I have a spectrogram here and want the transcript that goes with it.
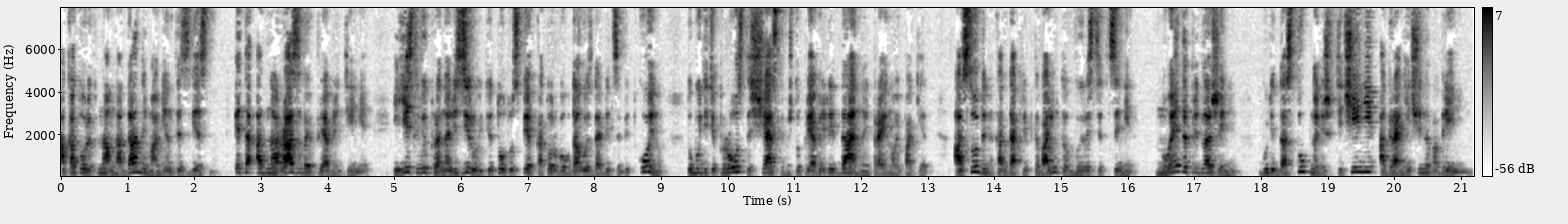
о которых нам на данный момент известно. Это одноразовое приобретение – и если вы проанализируете тот успех, которого удалось добиться биткоину, то будете просто счастливы, что приобрели данный тройной пакет, особенно когда криптовалюта вырастет в цене. Но это предложение будет доступно лишь в течение ограниченного времени.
